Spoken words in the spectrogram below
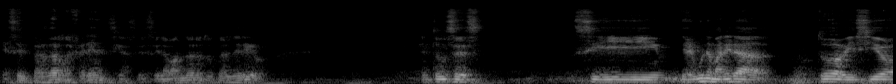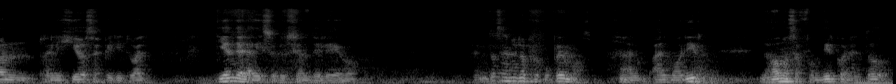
es el perder referencias, es el abandono total del ego. Entonces, si de alguna manera toda visión religiosa, espiritual, tiende a la disolución del ego, entonces no nos preocupemos. Al, morir nos vamos a fundir con el todo.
